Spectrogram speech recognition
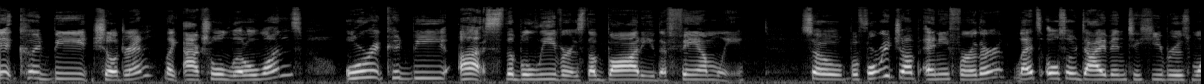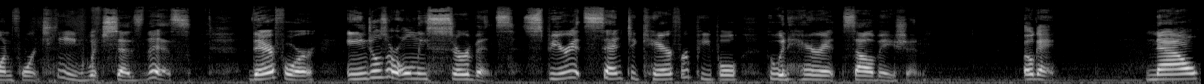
It could be children, like actual little ones, or it could be us, the believers, the body, the family. So, before we jump any further, let's also dive into Hebrews 1:14, which says this: Therefore, angels are only servants, spirits sent to care for people who inherit salvation. Okay. Now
